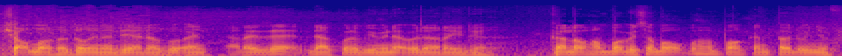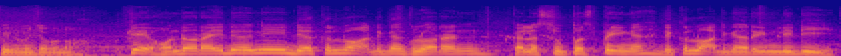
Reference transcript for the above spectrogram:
insya-Allah satu hari nanti ada aku kan. RZ dah aku lebih minat pada rider kalau hampa biasa bawa pun hampa akan tahu dia punya feel macam mana. Okey, Honda Rider ni dia keluar dengan keluaran kalau Super Spring eh, dia keluar dengan rim lidi.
